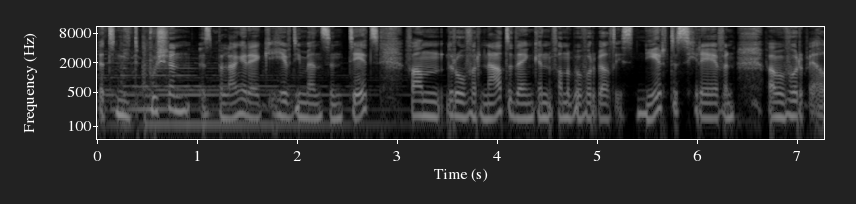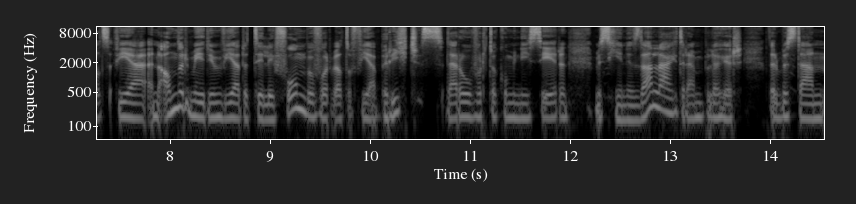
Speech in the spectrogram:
het niet pushen is belangrijk. Geef die mensen tijd van erover na te denken, van het bijvoorbeeld eens neer te schrijven, van bijvoorbeeld via een ander medium, via de telefoon bijvoorbeeld, of via berichtjes daarover te communiceren. Misschien is dat laagdrempeliger. Er bestaan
